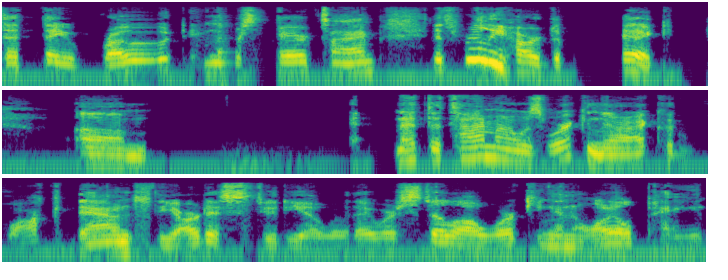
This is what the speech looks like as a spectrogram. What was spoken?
that they wrote in their spare time. It's really hard to pick. Um, and at the time I was working there, I could walk down to the artist studio where they were still all working in oil paint.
